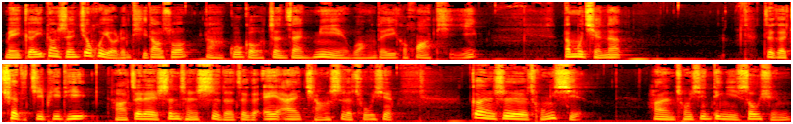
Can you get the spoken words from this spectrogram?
每隔一段时间就会有人提到说，啊，Google 正在灭亡的一个话题。但目前呢，这个 Chat GPT 啊这类生成式的这个 AI 强势的出现，更是重写和重新定义搜寻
